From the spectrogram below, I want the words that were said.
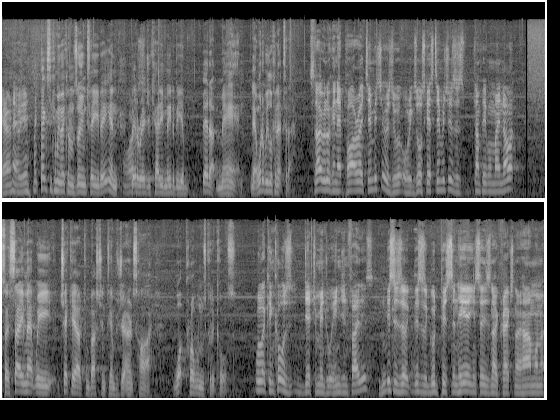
Aaron, how are you? Mate, thanks for coming back on Zoom TV and worries. better educating me to be a better man. Now, what are we looking at today? Today we're looking at pyro temperature or exhaust gas temperatures, as some people may know it. So, say, Matt, we check our combustion temperature and it's high. What problems could it cause? Well, it can cause detrimental engine failures. Mm-hmm. This is a this is a good piston here. You can see there's no cracks, no harm on it.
